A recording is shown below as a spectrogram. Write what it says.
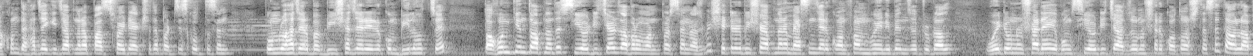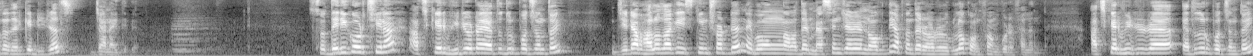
যখন দেখা যায় কি যে আপনারা পাঁচ, ছয়টা একসাথে পারচেস করতেছেন, পনেরো হাজার বা বিশ হাজার এরকম বিল হচ্ছে, তখন কিন্তু আপনাদের সিওডি চার্জ আবার ওয়ান পার্সেন্ট আসবে। সেটার বিষয়ে আপনারা মেসেঞ্জার কনফার্ম হয়ে নেবেন যে টোটাল ওয়েট অনুসারে এবং সিওডি চার্জ অনুসারে কত আসতেছে, তাহলে আপনাদেরকে ডিটেলস জানাই দেবে। সো দেরি করছি না। আজকের ভিডিওটা এত দূর পর্যন্তই। যেটা ভালো লাগে স্ক্রিনশট দেন এবং আমাদের মেসেঞ্জারে নক দিয়ে আপনাদের অর্ডারগুলো কনফার্ম করে ফেলেন। আজকের ভিডিওটা এত দূর পর্যন্তই।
